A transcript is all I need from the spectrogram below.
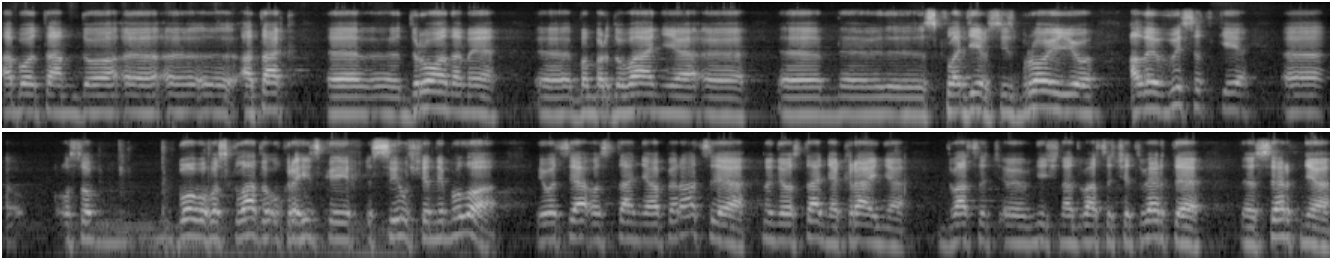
або там до е, е, атак е, е, дронами, е, бомбардування е, е, е, складів зі зброєю, але висадки е, особового складу українських сил ще не було. І оця остання операція, ну не остання, крайня, 20, е, в ніч на 24 е, серпня, е,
